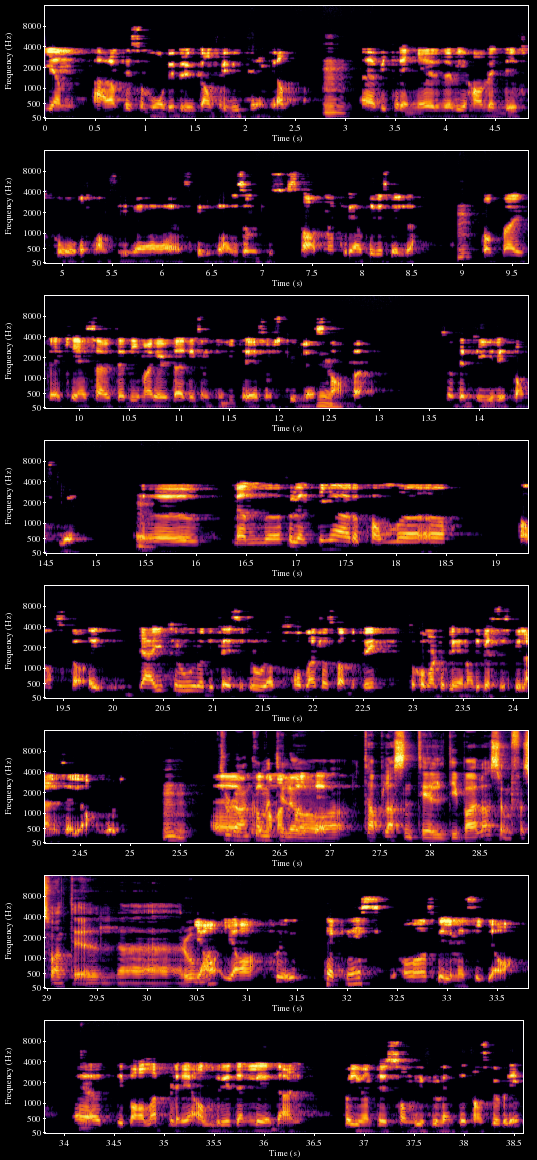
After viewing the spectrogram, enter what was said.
igjen, er han til, så må vi bruke han fordi vi trenger han. Mm. Eh, Vi trenger, vi har veldig få offensive spillere, liksom skapende, kreative spillere. Mm. Pogba ute, Kesa ute, Di Maria ute. Det er liksom de tre som skulle skape. Så det blir litt vanskelig. Mm. men eh, forventningen er at eh, han skal eh, Jeg tror, og de fleste tror, at holder han seg skadefri, så kommer han til å bli en av de beste spillerne i Serie A. i år. Mm. Tror du Eh, han kommer til å ta plassen til Dybala, som forsvant til uh, Roma? Ja, ja. Teknisk og spillemessig, ja. Uh, Dybala ble aldri den lederen for Juventus som vi forventet han skulle bli.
